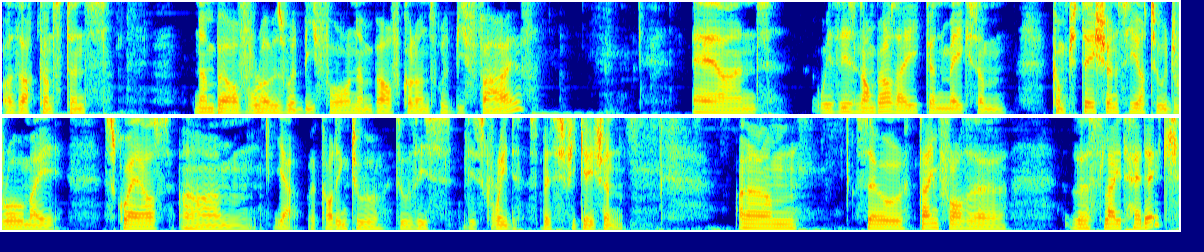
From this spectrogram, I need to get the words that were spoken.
other constants. Number of rows will be 4 number of columns will be 5 and with these numbers I can make some computations here to draw my squares um, yeah according to to this this grid specification. Um, so time for the the slight headache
